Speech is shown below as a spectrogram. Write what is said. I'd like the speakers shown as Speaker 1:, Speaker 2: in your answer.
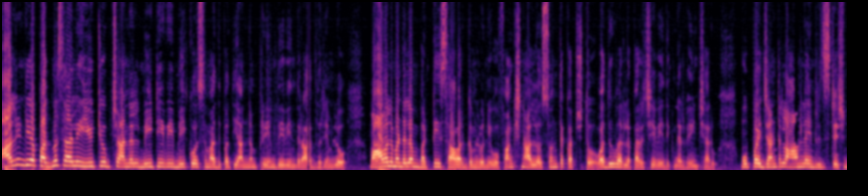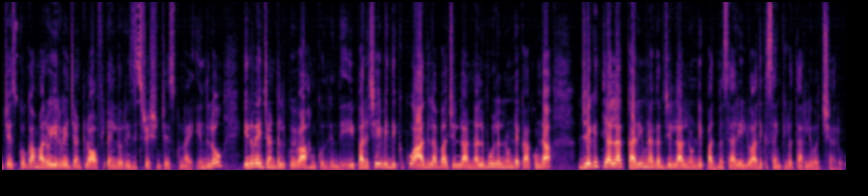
Speaker 1: All India Padmashali YouTube channel మీ TV మీకోసం అధిపతి అన్నం ప్రేమ్ దేవేంద్ర ఆధ్వర్యంలో మామల మండలం బట్టి సావర్గంలోని ఓ ఫంక్షన్ హాల్లో సొంత ఖర్చుతో వధూవరుల పరిచయ వేదిక నిర్వహించారు. ముప్పై జంటల ఆన్లైన్ రిజిస్ట్రేషన్ చేసుకోగా మరో ఇరవై జంటలు ఆఫ్లైన్లో రిజిస్ట్రేషన్ చేసుకున్నాయి. ఇందులో ఇరవై జంటలకు వివాహం కుదిరింది. ఈ పరిచయ వేదికకు ఆదిలాబాద్ జిల్లా నలుమూలల నుండే కాకుండా జగిత్యాల కరీంనగర్ జిల్లాల నుండి పద్మశాలీలు అధిక సంఖ్యలో తరలివచ్చారు.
